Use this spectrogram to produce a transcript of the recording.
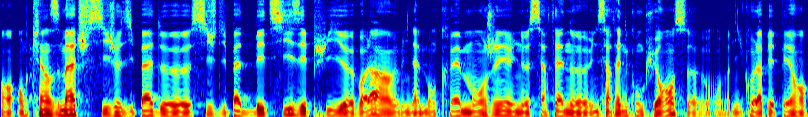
en, en 15 matchs, si je dis pas de, si je dis pas de bêtises. Et puis euh, voilà, hein, il a quand même mangé une certaine, une certaine concurrence. Euh, Nicolas Pépé en,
